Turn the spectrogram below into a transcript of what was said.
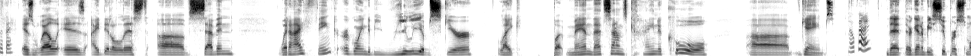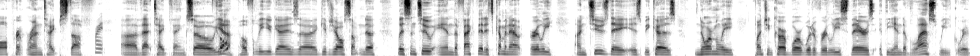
Okay. As well as I did a list of seven what I think are going to be really obscure like but man, that sounds kind of cool uh games. Okay. that they're going to be super small print run type stuff Right. uh, that type thing. So yeah hopefully you guys uh, gives you all something to listen to. And the fact that it's coming out early on tuesday is because normally punching cardboard would have released theirs at the end of last week or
